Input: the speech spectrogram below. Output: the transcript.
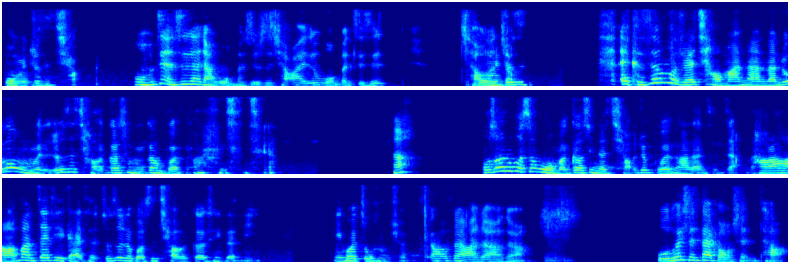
我们就是巧？我们之前是在讲我们就是巧，还是我们只是巧？我们就是，哎，可是我觉得巧蛮难的。如果我们就是巧的个性，我们根本不会发展成这样。啊？我说，如果是我们个性的巧，就不会发展成这样。好了好了，不然这题改成就是，如果是巧的个性的你，你会做什么选择？哦，对啊，对啊，对啊。我会先戴保险套，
